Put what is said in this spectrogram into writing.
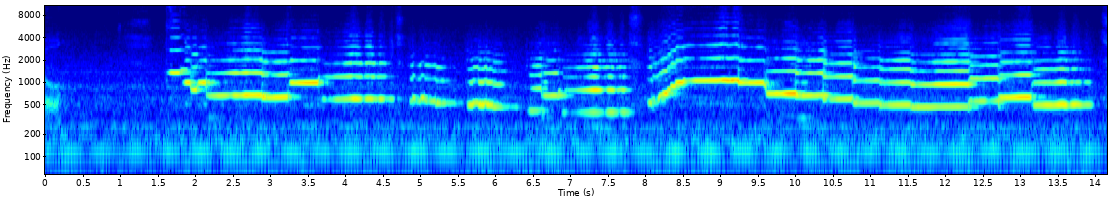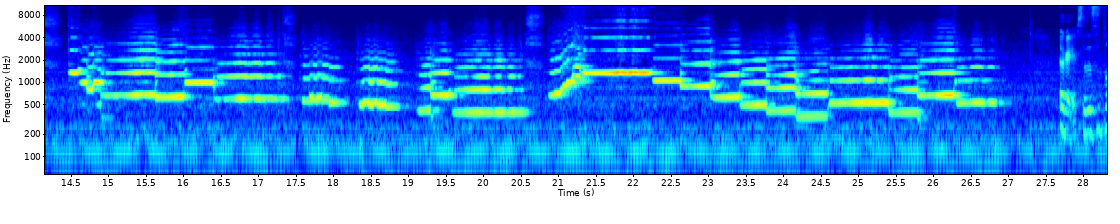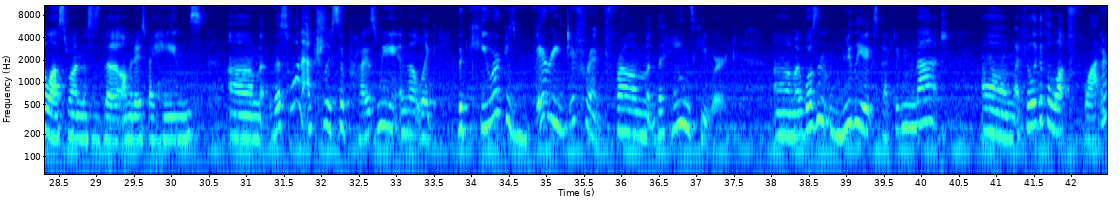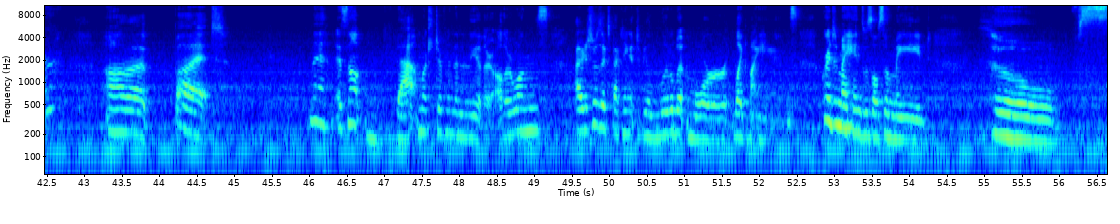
So this is the last one. This is the Amadeus by Haynes. Um, this one actually surprised me in that like the keywork is very different from the Haynes keywork. Um, I wasn't really expecting that. Um, I feel like it's a lot flatter, uh, but meh, it's not that much different than the other other ones. I just was expecting it to be a little bit more like my Haynes. Granted, my Haynes was also made so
